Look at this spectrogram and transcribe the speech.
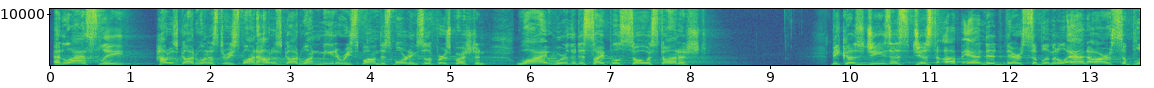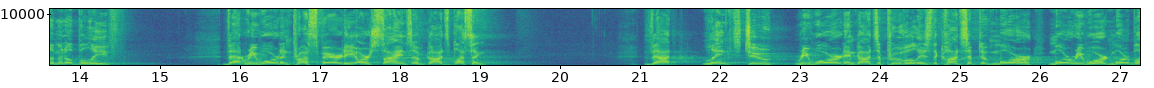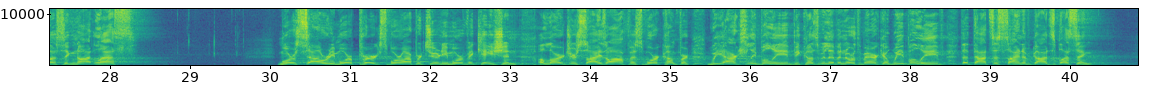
And lastly, how does God want us to respond? How does God want me to respond this morning? So, the first question why were the disciples so astonished? Because Jesus just upended their subliminal and our subliminal belief that reward and prosperity are signs of God's blessing. That linked to reward and God's approval is the concept of more, more reward, more blessing, not less. More salary, more perks, more opportunity, more vacation, a larger size office, more comfort. We actually believe, because we live in North America, we believe that that's a sign of God's blessing.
